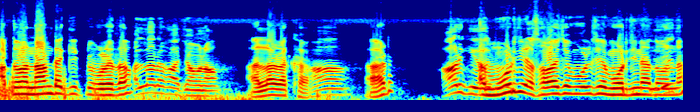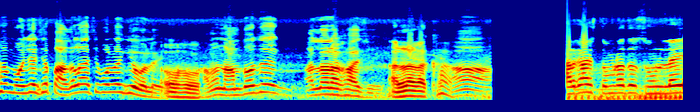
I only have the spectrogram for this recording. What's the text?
আর তোমার নামটা কি একটু বলে দাও? আল্লাহ রাখা আছে আমার নাম। আল্লাহ রাখা। হ্যাঁ। আর? আর কি আর মর্জিনা সবাই যে বলছে মর্জিনা তোমার নাম? মজা আছে পাগলা আছে বলবে কি বলে? ওহো। আমার নাম তো হচ্ছে আল্লাহ রাখা আছে। আল্লাহ রাখা। হ্যাঁ। আর গাছ তোমরা তো শুনলেই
